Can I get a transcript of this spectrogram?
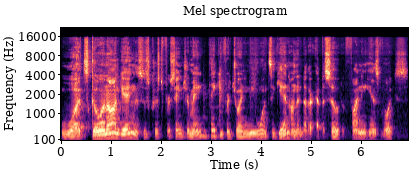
What's going on, gang? This is Christopher St. Germain. Thank you for joining me once again on another episode of Finding His Voice.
